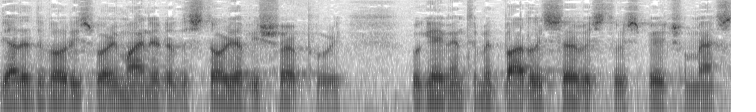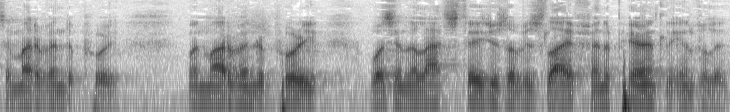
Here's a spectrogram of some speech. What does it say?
The other devotees were reminded of the story of Ishwar Puri, who gave intimate bodily service to his spiritual master Madhavendra Puri when Madhavendra Puri was in the last stages of his life and apparently invalid.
